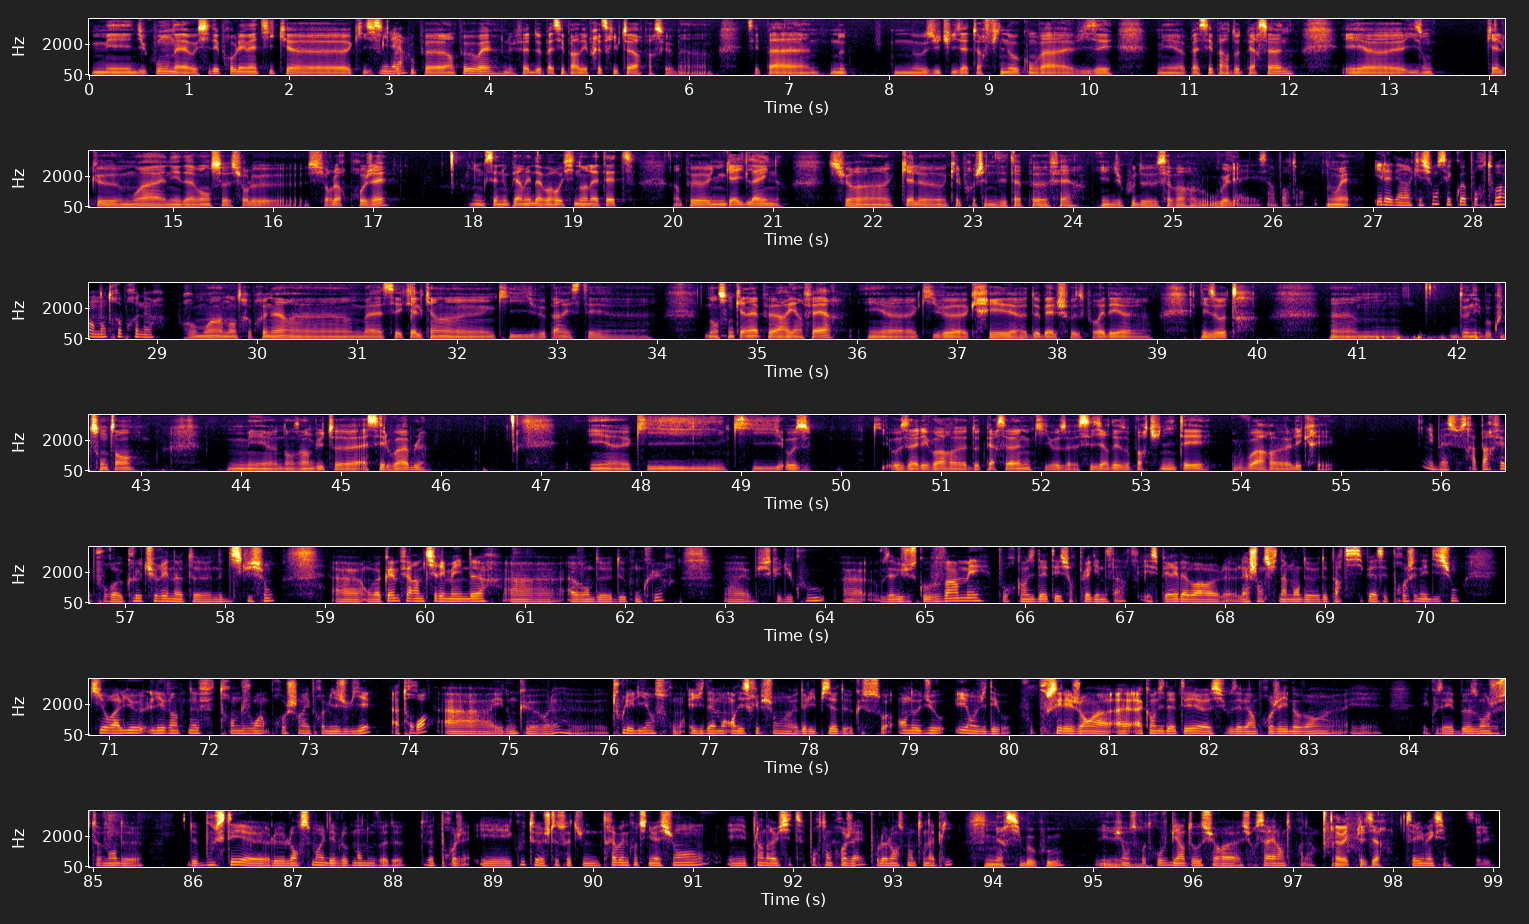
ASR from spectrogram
Mais du coup, on a aussi des problématiques qui se recoupent un peu, ouais. Le fait de passer par des prescripteurs, parce que ben, c'est pas notre nos utilisateurs finaux qu'on va viser, mais euh, passer par d'autres personnes. Et euh, ils ont quelques mois, années d'avance sur, le, sur leur projet. Donc ça nous permet d'avoir aussi dans la tête un peu une guideline sur euh, quelles, quelles, prochaines étapes faire et du coup de savoir où aller. Ouais, c'est important. Ouais. Et la dernière question, c'est quoi pour toi un entrepreneur? Pour moi, un entrepreneur, euh, bah, c'est quelqu'un euh, qui veut pas rester dans son canapé à rien faire et euh, qui veut créer de belles choses pour aider euh, les autres, euh, donner beaucoup de son temps, mais dans un but assez louable et qui, qui, ose, qui ose aller voir d'autres personnes, qui ose saisir des opportunités, voire les créer. Et bah, ce sera parfait pour clôturer notre, notre discussion. Euh, on va quand même faire un petit reminder euh, avant de, conclure, euh, puisque du coup, vous avez jusqu'au 20 mai pour candidater sur Plug and Start. Espérez d'avoir la chance finalement de, participer à cette prochaine édition qui aura lieu les 29, 30 juin prochain et 1er juillet à 3. et donc voilà, tous les liens seront évidemment en description de l'épisode, que ce soit en audio et en vidéo. Il faut pousser les gens à, candidater si vous avez un projet innovant et que vous avez besoin justement de de booster euh, le lancement et le développement de votre, de votre, projet. Et écoute, je te souhaite une très bonne continuation et plein de réussite pour ton projet, pour le lancement de ton appli. Merci beaucoup. Et, et puis on euh... se retrouve bientôt sur, sur Serial Entrepreneur. Avec plaisir. Salut Maxime. Salut.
